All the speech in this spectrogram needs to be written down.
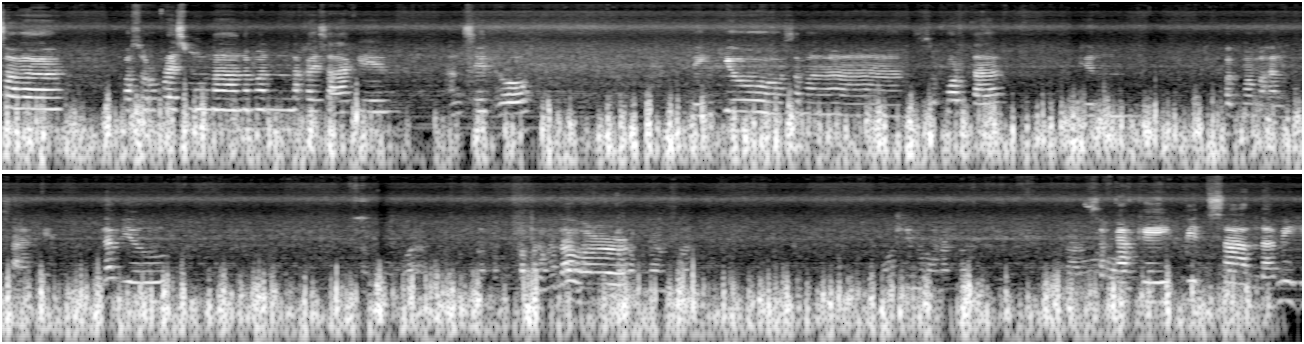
sa pa-surprise mo na naman na kayo sa akin. Ang set, oh. Thank you sa mga suporta and pagmamahal mo sa akin. Love you. Flower. Saka kay pizza, ang dami.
